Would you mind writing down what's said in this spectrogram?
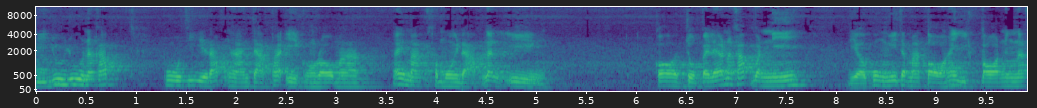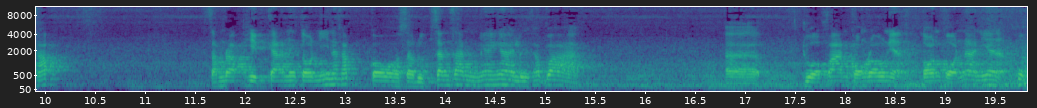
ดียู่ยู่นะครับ ผู้ที่รับงานจากพระเอกของเรามาให้มาขโมยดาบนั่นเอง ก็จบไปแล้วนะครับ วันนี้เดี๋ยวพรุ่งนี้จะมาต่อให้อีกตอนหนึ่งนะครับสำหรับเหตุการณ์ในตอนนี้นะครับ ก็สรุปสั้นๆ ง่าย ๆ เลยครับว่าจั่วฟานของเราเนี่ยตอนก่อนหน้านี้พวก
